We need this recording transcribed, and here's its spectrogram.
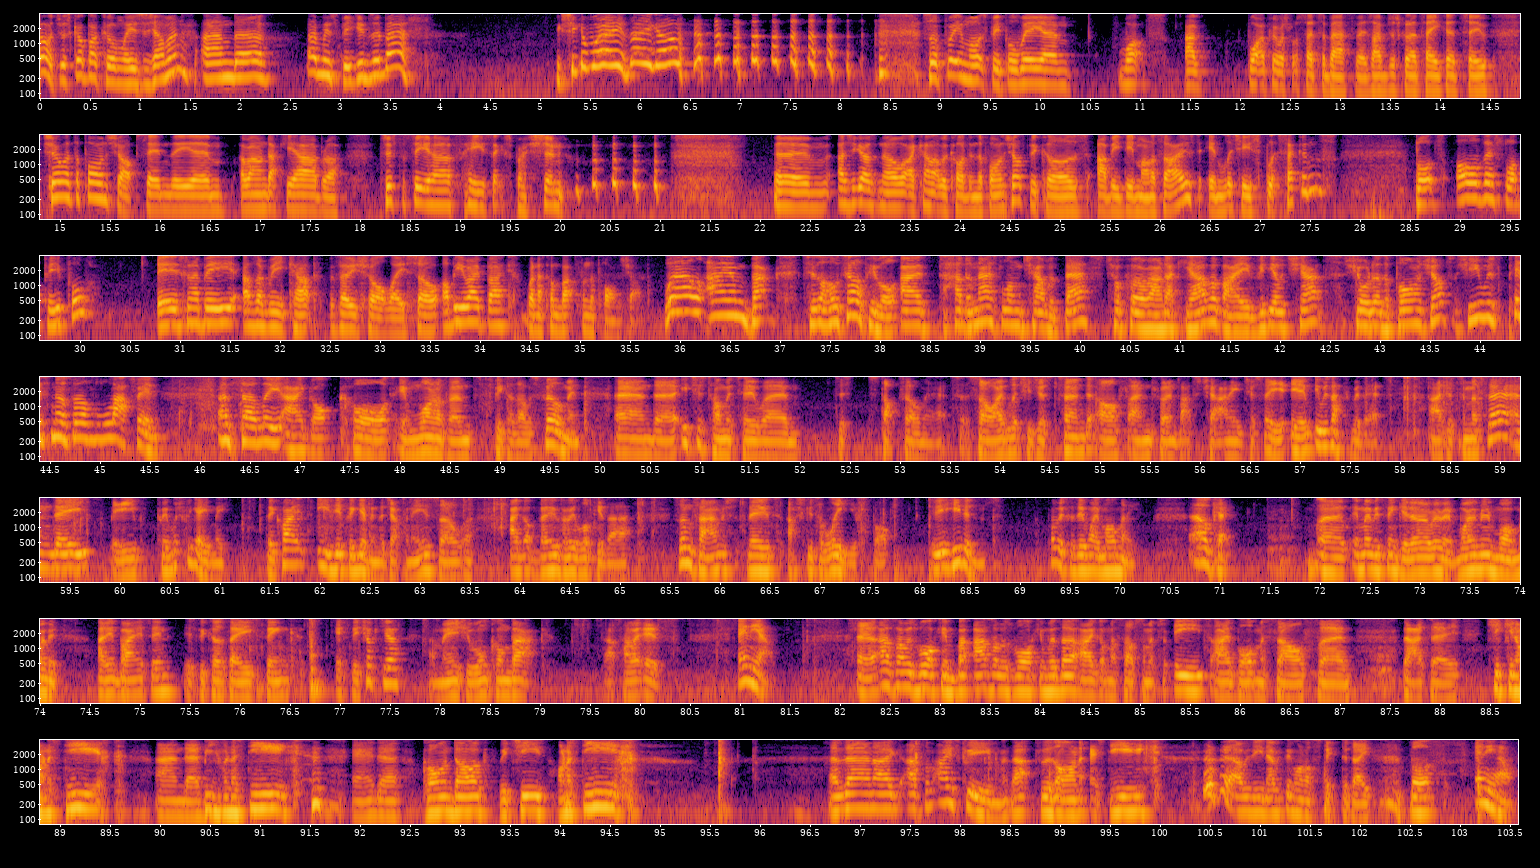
So, just got back home, ladies and gentlemen, and uh, I've been speaking to Beth. She can wave, there you go. so pretty much, people, we, um, what I've, what I pretty much said to Beth is I'm just going to take her to show her the pawn shops in the, um, around Akihabara, just to see her face expression. Um, as you guys know, I cannot record in the pawn shops because I'll be demonetized in literally split seconds. But all this lot, people, is going to be as a recap very shortly. So I'll be right back when I come back from the pawn shop. Well, I am back to the hotel, people. I've had a nice long chat with Beth, took her around Akihabara by video chat, showed her the pawn shops. She was pissing herself laughing. And sadly, I got caught in one of them because I was filming. And uh, he just told me to um, just stop filming it. So I literally just turned it off and went back to chat and he just, he, he, he was happy with it. I said to him, and he, he pretty much forgave me. They're quite easy forgiving, the Japanese, so uh, I got very, very lucky there. Sometimes they'd ask you to leave, but he, he didn't. Probably because he wanted more money. Okay. Uh, it made me thinking, oh, wait a minute, why do you mean more money? I didn't buy anything. It's because they think if they chuck you, that means you won't come back. That's how it is. Anyhow, uh, as I was walking, but as I was walking with her, I got myself something to eat. I bought myself um, that uh, chicken on a stick and uh, beef on a stick and uh, corn dog with cheese on a stick. and then I had some ice cream that was on a stick. I was eating everything on a stick today, but anyhow.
